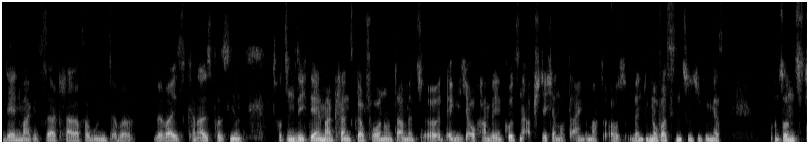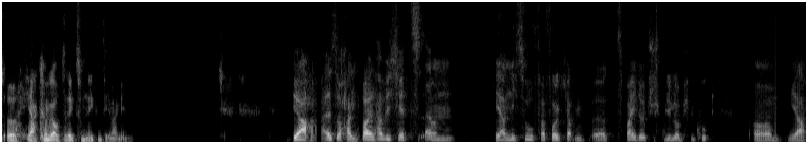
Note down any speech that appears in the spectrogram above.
Dänemark ist da klarer Favorit, aber wer weiß, kann alles passieren. Trotzdem sehe ich Dänemark ganz klar vorne und damit äh, denke ich auch, haben wir einen kurzen Abstecher noch dahin gemacht, aus, wenn du noch was hinzuzufügen hast. Und sonst, äh, ja, können wir auch direkt zum nächsten Thema gehen. Ja, also Handball habe ich jetzt ähm, eher nicht so verfolgt. Ich habe äh, zwei deutsche Spiele, glaube ich, geguckt. Ähm, ja,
